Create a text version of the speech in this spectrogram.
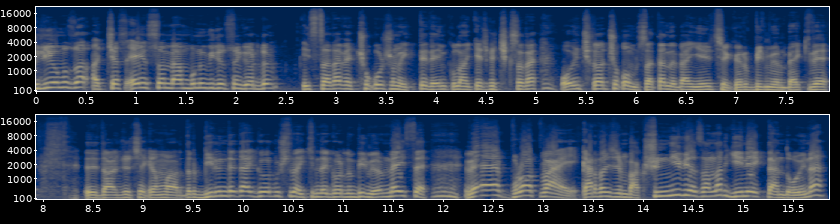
Clio'muz var. Açıkçası en son ben bunun videosunu gördüm. Insta'da ve çok hoşuma gitti. Dedim ki ulan keşke çıksa da oyun çıkalı çok olmuş zaten de ben yeni çekiyorum. Bilmiyorum belki de e, daha önce çeken vardır. Birinde de görmüştüm de ikinde gördüm bilmiyorum. Neyse ve Broadway. Kardeşim bak şu new yazanlar yeni eklendi oyuna.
